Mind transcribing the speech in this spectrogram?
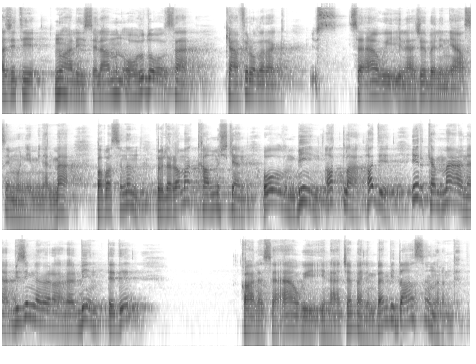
Hz. Nuh Aleyhisselam'ın oğlu da olsa kafir olarak Seavi ila cebelin yasimuni minel ma babasının böyle ramak kalmışken oğlum bin atla hadi irkem ma'ana bizimle beraber bin dedi. Kale seavi ila cebelin ben bir dağa sığınırım dedi.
